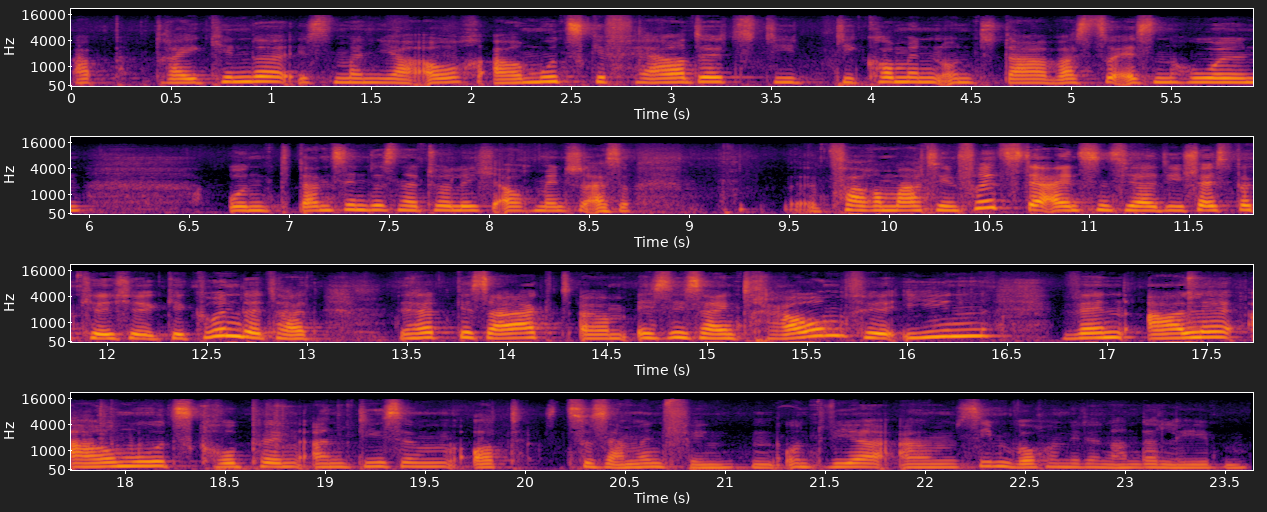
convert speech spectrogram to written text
ab drei Kinder ist man ja auch armutsgefährdet. Die, die kommen und da was zu essen holen. Und dann sind es natürlich auch Menschen, also Pfarrer Martin Fritz, der einstens ja die Vesperkirche gegründet hat, der hat gesagt, ähm, es ist ein Traum für ihn, wenn alle Armutsgruppen an diesem Ort zusammenfinden und wir ähm, sieben Wochen miteinander leben.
